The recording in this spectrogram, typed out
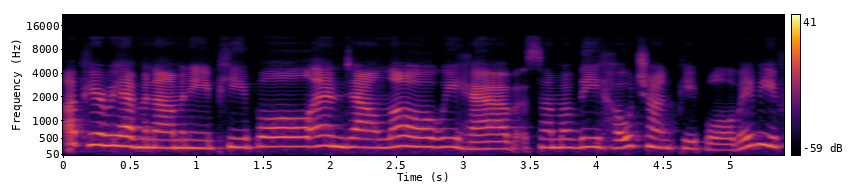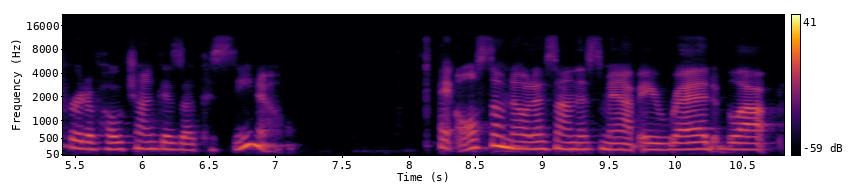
Up here we have Menominee people, and down low we have some of the Ho Chunk people. Maybe you've heard of Ho Chunk as a casino. I also notice on this map a red block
